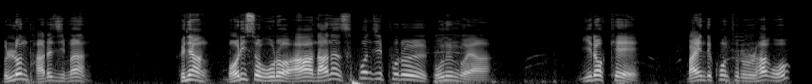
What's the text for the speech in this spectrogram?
물론 다르지만 그냥 머릿속으로 아 나는 스펀지 풀을 도는 거야. 이렇게 마인드 컨트롤을 하고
